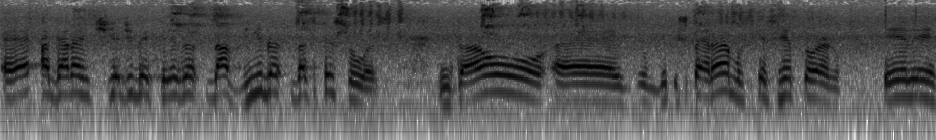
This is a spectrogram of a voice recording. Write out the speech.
é a garantia de defesa da vida das pessoas. Então, é, esperamos que esse retorno ele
